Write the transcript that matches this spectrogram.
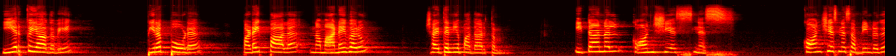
இயற்கையாகவே பிறப்போட படைப்பால் நம்ம அனைவரும் சைத்தன்ய பதார்த்தம். இட்டர்னல் கான்ஷியஸ்னஸ் கான்ஷியஸ்னஸ் அப்படின்றது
